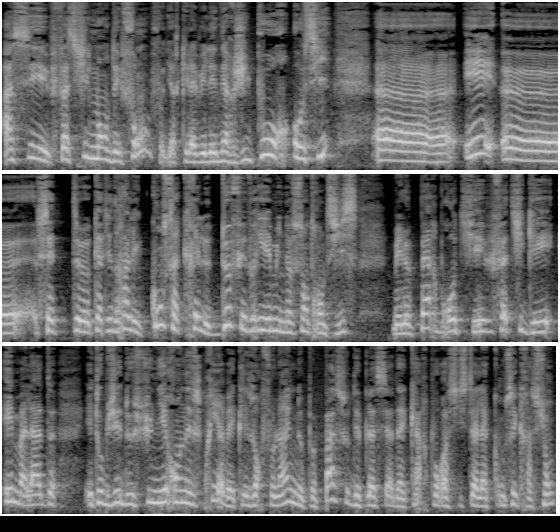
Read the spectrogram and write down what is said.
assez facilement des fonds. Il faut dire qu'il avait l'énergie pour aussi. Euh, et euh, cette cathédrale est consacrée le 2 février 1936. Mais le père Brotier, fatigué et malade, est obligé de s'unir en esprit avec les orphelins. Il ne peut pas se déplacer à Dakar pour assister à la consécration.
